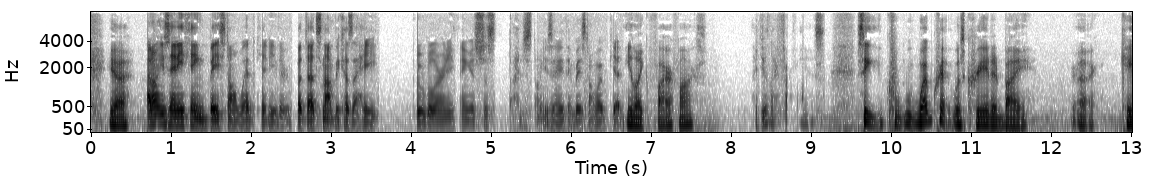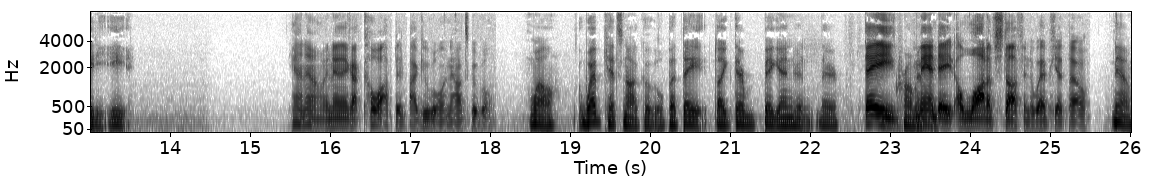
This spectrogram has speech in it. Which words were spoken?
yeah, I don't use anything based on WebKit either, but that's not because I hate Google or anything. It's just I just don't use anything based on WebKit. you like Firefox? I do like Firefox. See, C- WebKit was created by uh, KDE. Yeah, I know. And then it got co-opted by Google, and now it's Google. Well, WebKit's not Google, but they like their big engine. They're They Chrome mandate a lot of stuff into WebKit though, yeah.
